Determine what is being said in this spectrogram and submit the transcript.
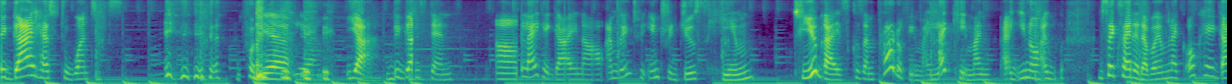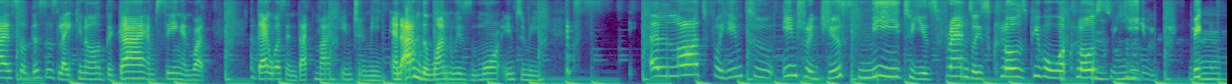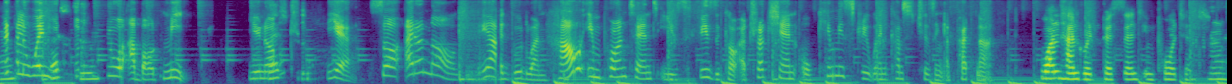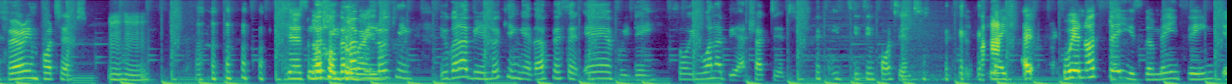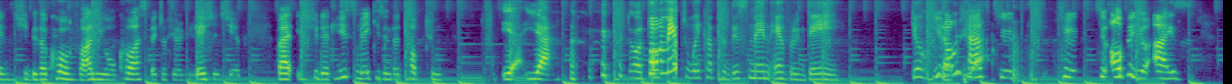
the guy has to want it. Yeah, yeah. yeah the guy instance um I like a guy now. I'm going to introduce him to you guys because i'm proud of him. I like him. I'm I, you know I, i'm so excited about him. I'm like okay guys so this is like you know the guy i'm seeing and what? The guy wasn't that much into me and i'm the one who is more into me. It's a lot for him to introduce me to his friends or his close people who are close to him. Mhm. especially when he's That's true. not sure about me you know? That's true. yeah so i don't know yeah a good one how important is physical attraction or chemistry when it comes to choosing a partner 100% important. Mm, very important. mm-hmm. There's no Because you're gonna be looking you're gonna be looking at that person every day. So you wanna be attracted. it's it's important. like I, we're not saying it's the main thing and it should be the core value or core aspect of your relationship but it should at least make it in the top two Yeah, yeah. For me to wake up to this man every day yo you Yeah, don't yeah. have to to to open your eyes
